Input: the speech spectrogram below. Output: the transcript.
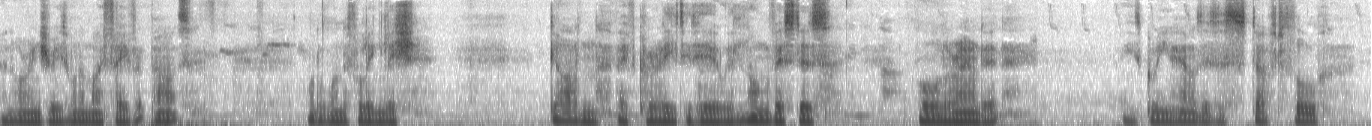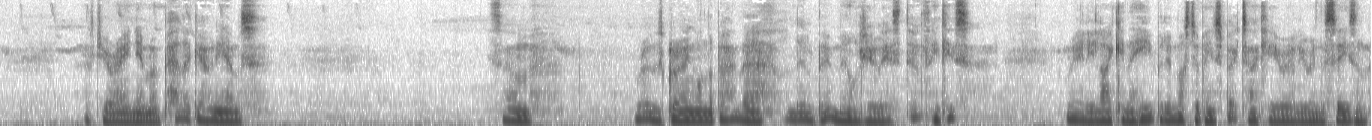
and orangery is one of my favourite parts. What a wonderful English garden they've created here with long vistas all around it. These greenhouses are stuffed full of geranium and pelargoniums. Some rose growing on the back there, a little bit mildewy. I don't think it's really liking the heat, but it must have been spectacular earlier in the season.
